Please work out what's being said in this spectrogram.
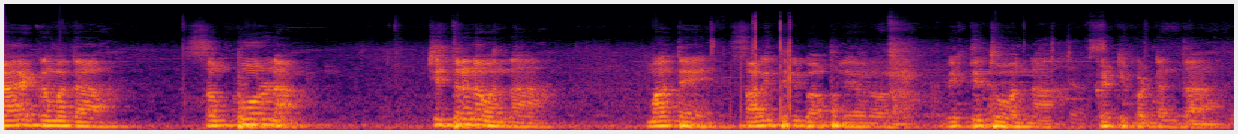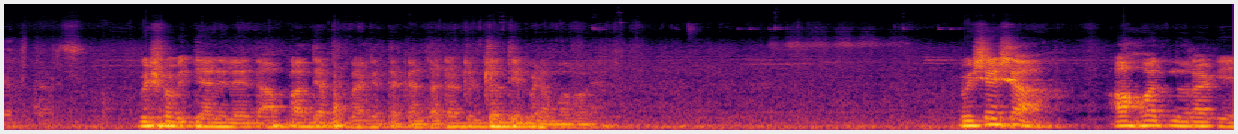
ಕಾರ್ಯಕ್ರಮದ ಸಂಪೂರ್ಣ ಚಿತ್ರಣವನ್ನ ಮಾತೆ ಸಾವಿತ್ರಿಬಾ ಪುಲೆಯವರವರ ವ್ಯಕ್ತಿತ್ವವನ್ನ ಕಟ್ಟಿಕೊಟ್ಟಂತ ವಿಶ್ವವಿದ್ಯಾನಿಲಯದ ಪ್ರಾಧ್ಯಾಪಕರಾಗಿರ್ತಕ್ಕಂಥ ಡಾಕ್ಟರ್ ಜ್ಯೋತಿ ಮೇಡಮ್ ಅವರೇ. ವಿಶೇಷ ಆಹ್ವಾನರಾಗಿ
